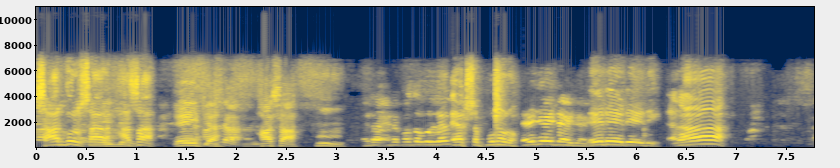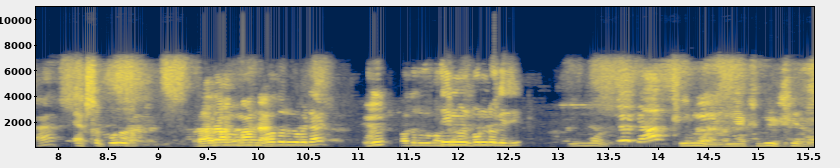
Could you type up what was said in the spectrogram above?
সার গরু সার হাসা। এইটা হাসা। হুম। মন কেজি। তিন মন, মানে একশো বিশ কেজি।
